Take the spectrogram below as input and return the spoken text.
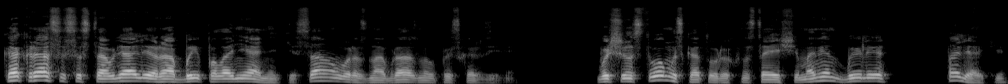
как раз и составляли рабы-полоняники самого разнообразного происхождения, большинством из которых в настоящий момент были поляки.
